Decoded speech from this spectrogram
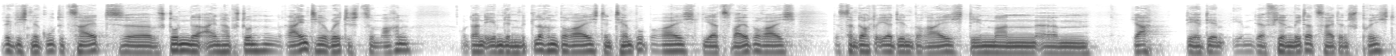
wirklich eine gute Zeit, äh, Stunde, eineinhalb Stunden rein theoretisch zu machen und dann eben den mittleren Bereich, den Tempobereich, GA2-Bereich, das ist dann doch eher den Bereich, den man, ähm, ja, der, der eben der vier Meter Zeit entspricht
